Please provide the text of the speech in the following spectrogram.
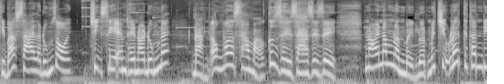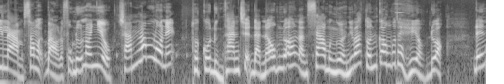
Thì bác sai là đúng rồi. Chị Si em thấy nói đúng đấy. Đàn ông á, sao mà cứ dề già dề dề. Nói năm lần bảy lượt mới chịu lết cái thân đi làm Xong lại bảo là phụ nữ nói nhiều. Chán lắm luôn ấy. Thôi cô đừng than chuyện đàn ông nữa Làm sao mà người như bác Tuấn Công có thể hiểu được. Đến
